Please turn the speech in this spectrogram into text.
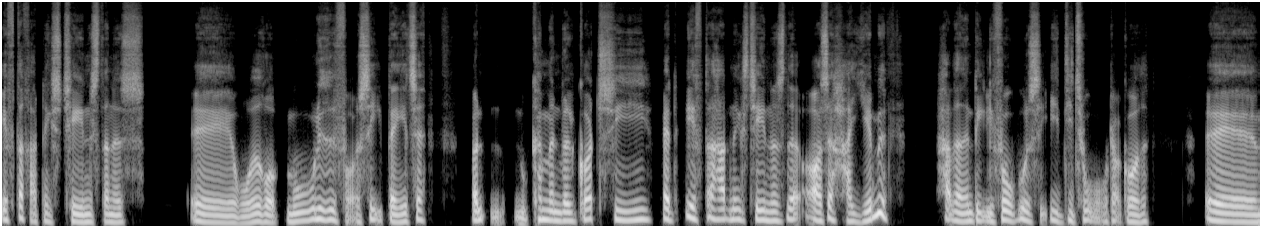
efterretningstjenesternes øh, råderum, mulighed for at se data. Og nu kan man vel godt sige, at efterretningstjenesterne også herhjemme har været en del i fokus i de to år, der er gået. Øh,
